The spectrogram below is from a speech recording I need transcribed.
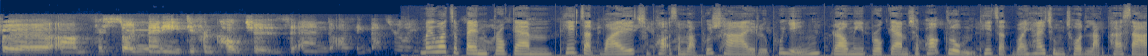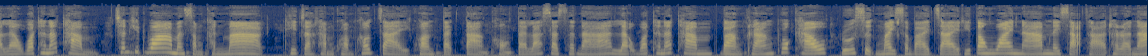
for um, for so many different cultures, and I think that's really ไม่ว่าจะเป็นโปรแกรมที่จัดไว้เฉพาะสำหรับผู้ชายหรือผู้หญิง เรามีโปรแกรมเฉพาะกลุ่มที่จัดไว้ให้ชุมชนหลักภาษาและวัฒนธรรม ฉันคิดว่ามันสำคัญมากที่จะทำความเข้าใจความแตกต่างของแต่ละศาสนาและวัฒนธรรม บางครั้งพวกเขารู้สึกไม่สบายใจที่ต้องว่ายน้ำในสระสาธารณะ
